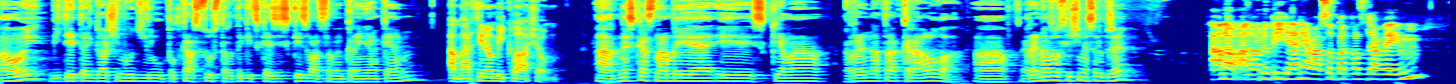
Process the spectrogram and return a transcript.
Ahoj, vítejte k dalšímu dílu podcastu Strategické zisky s Václavem Krajňákem a Martinom Miklášom. A dneska s námi je i skvělá Renata Králová. A Renato, slyšíme se dobře? Ano, ano, dobrý den, já vás oba dva zdravím.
